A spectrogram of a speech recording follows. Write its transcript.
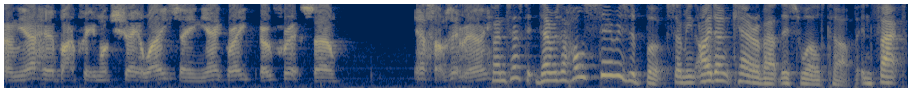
and yeah, heard back pretty much straight away saying, "Yeah, great, go for it." So yes, that was it really. Fantastic. There is a whole series of books. I mean, I don't care about this World Cup. In fact,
